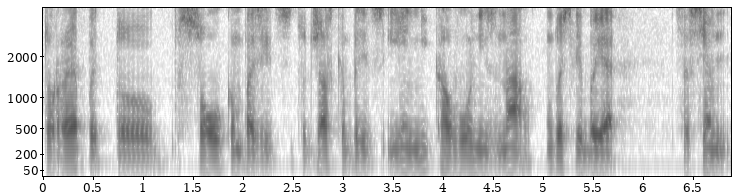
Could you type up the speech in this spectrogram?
то рэпы, то соул композиции, то джаз композиции, и я никого не знал. Ну, то есть, либо я совсем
